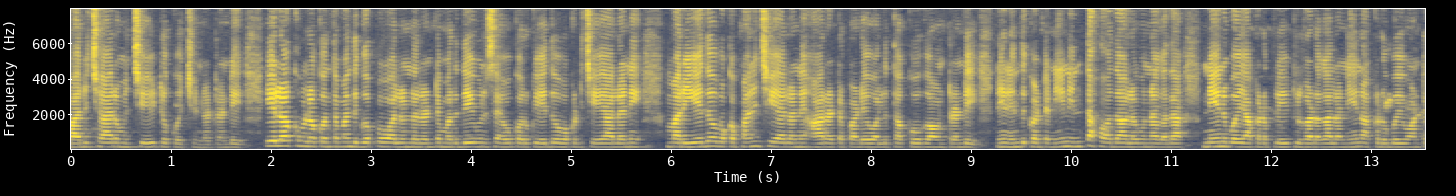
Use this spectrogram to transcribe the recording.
పరిచారము చేయుటకు వచ్చినట్టండి. ఈ లోకంలో కొంతమంది గొప్ప వాళ్ళు ఉన్నారంటే మరి దేవుని సేవ కొరకు ఏదో ఒకటి చేయాలని మరి ఏదో ఒక పని చేయాలని ఆరాట పడే వాళ్ళు తక్కువగా ఉంటండి నేను ఎందుకంటే నేను ఇంత హోదాలో ఉన్నా కదా నేను పోయి అక్కడ ప్లేట్లు కడగాల నేను అక్కడ పోయి వంట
